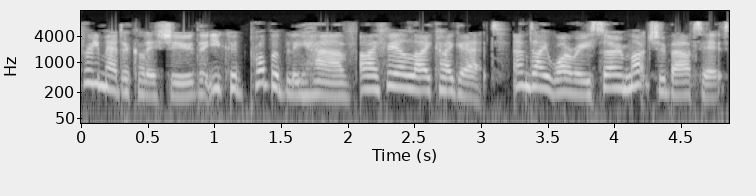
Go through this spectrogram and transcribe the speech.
Every medical issue that you could probably have, I feel like I get, and I worry so much about it.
